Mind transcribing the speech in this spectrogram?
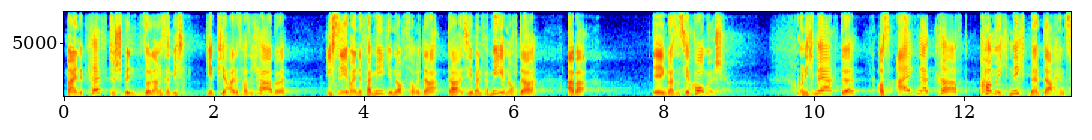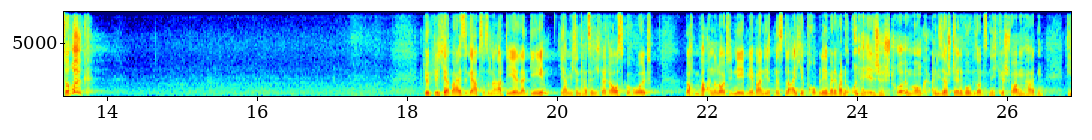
meine Kräfte schwinden so langsam, ich gebe hier alles, was ich habe. Ich sehe meine Familie noch, sorry, da, da ist hier meine Familie noch da, aber irgendwas ist hier komisch. Und ich merkte, aus eigener Kraft komme ich nicht mehr dahin zurück. Glücklicherweise gab es so eine Art DLRG, die haben mich dann tatsächlich da rausgeholt. Noch ein paar andere Leute neben mir waren, die hatten das gleiche Problem, weil da war eine unterirdische Strömung an dieser Stelle, wo wir sonst nicht geschwommen hatten, die,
